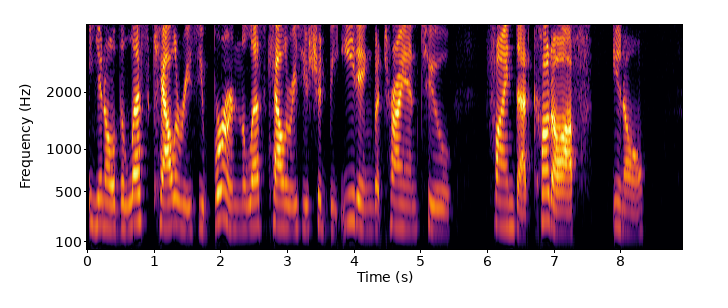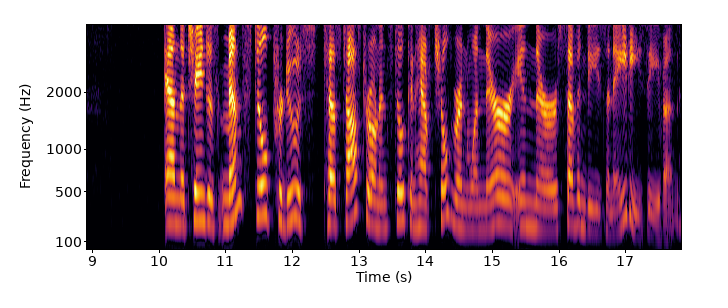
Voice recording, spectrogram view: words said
you know, the less calories you burn, the less calories you should be eating, but trying to find that cutoff, you know. And the changes, men still produce testosterone and still can have children when they're in their 70s and 80s, even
